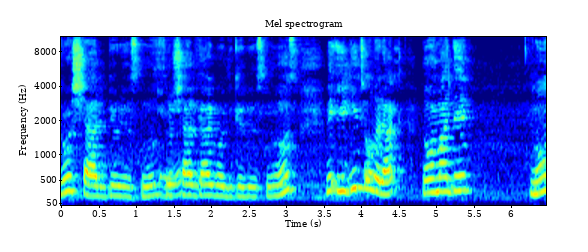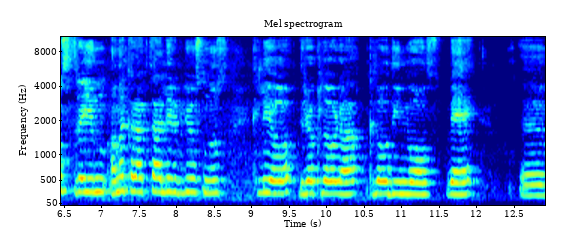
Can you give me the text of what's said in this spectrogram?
Rochelle görüyorsunuz. Evet. Rochelle Gargoyle'i görüyorsunuz. Ve ilginç olarak normalde Monstra'nın ana karakterleri biliyorsunuz. Cleo, Draculaura, Claudine Wolf ve e,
